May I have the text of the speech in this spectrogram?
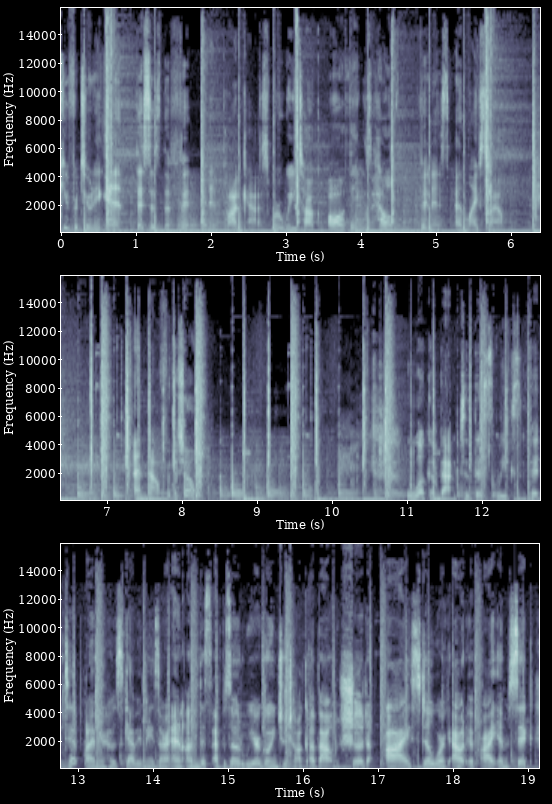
Thank you for tuning in. This is the Fit Minute Podcast, where we talk all things health, fitness, and lifestyle. And now for the show. Welcome back to this week's Fit Tip. I'm your host, Gabby Mazar, and on this episode, we are going to talk about should I still work out if I am sick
